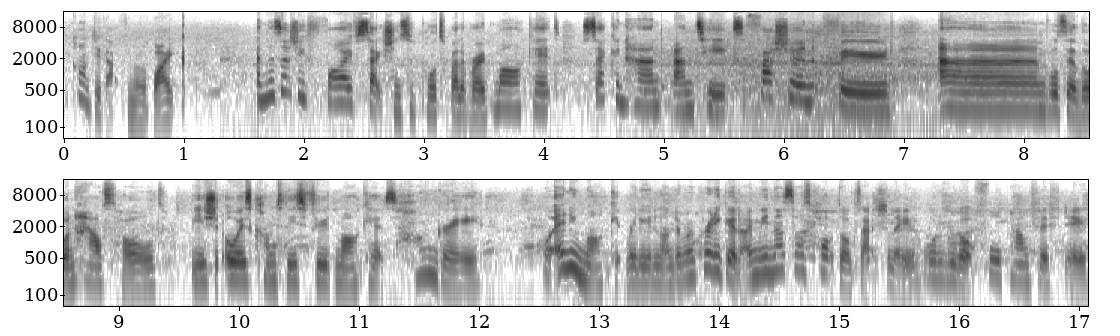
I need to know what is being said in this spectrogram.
You can't do that from a bike. And there's actually five sections to Portobello Road Market, second-hand, antiques, fashion, food, and what's the other one, household. But you should always come to these food markets hungry or any market really in London. We're pretty good. I mean, that sells hot dogs actually. What have we got? £4.50.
